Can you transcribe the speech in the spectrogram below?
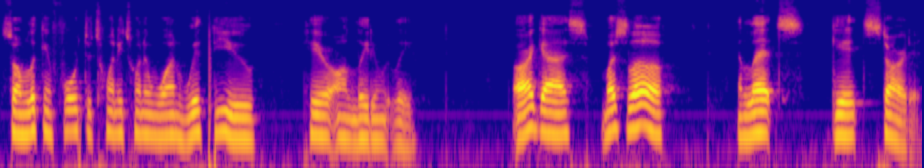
So I'm looking forward to 2021 with you here on Leading with Lee. All right, guys, much love, and let's get started.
